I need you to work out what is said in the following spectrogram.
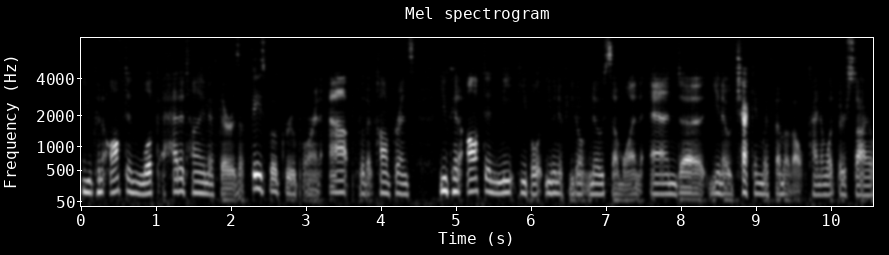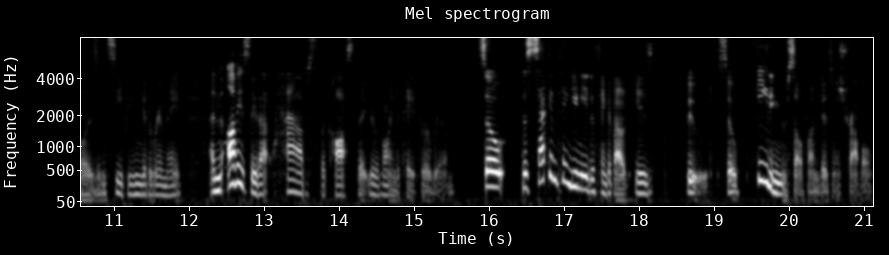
You can often look ahead of time if there is a Facebook group or an app for the conference. You can often meet people even if you don't know someone and, uh, you know, check in with them about kind of what their style is and see if you can get a roommate. And obviously, that halves the cost that you're going to pay for a room. So, the second thing you need to think about is food. So, feeding yourself on business travel.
